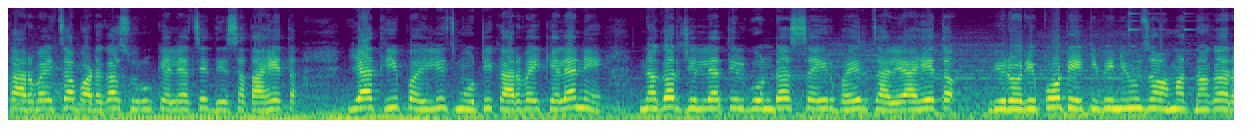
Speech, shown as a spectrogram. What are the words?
कारवाईचा बडगा सुरू केल्याचे दिसत आहेत. यात ही पहिलीच मोठी कारवाई केल्याने नगर जिल्ह्यातील गुंड सैरभैर झाले आहेत. Bureau report ATV news Ahmednagar.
